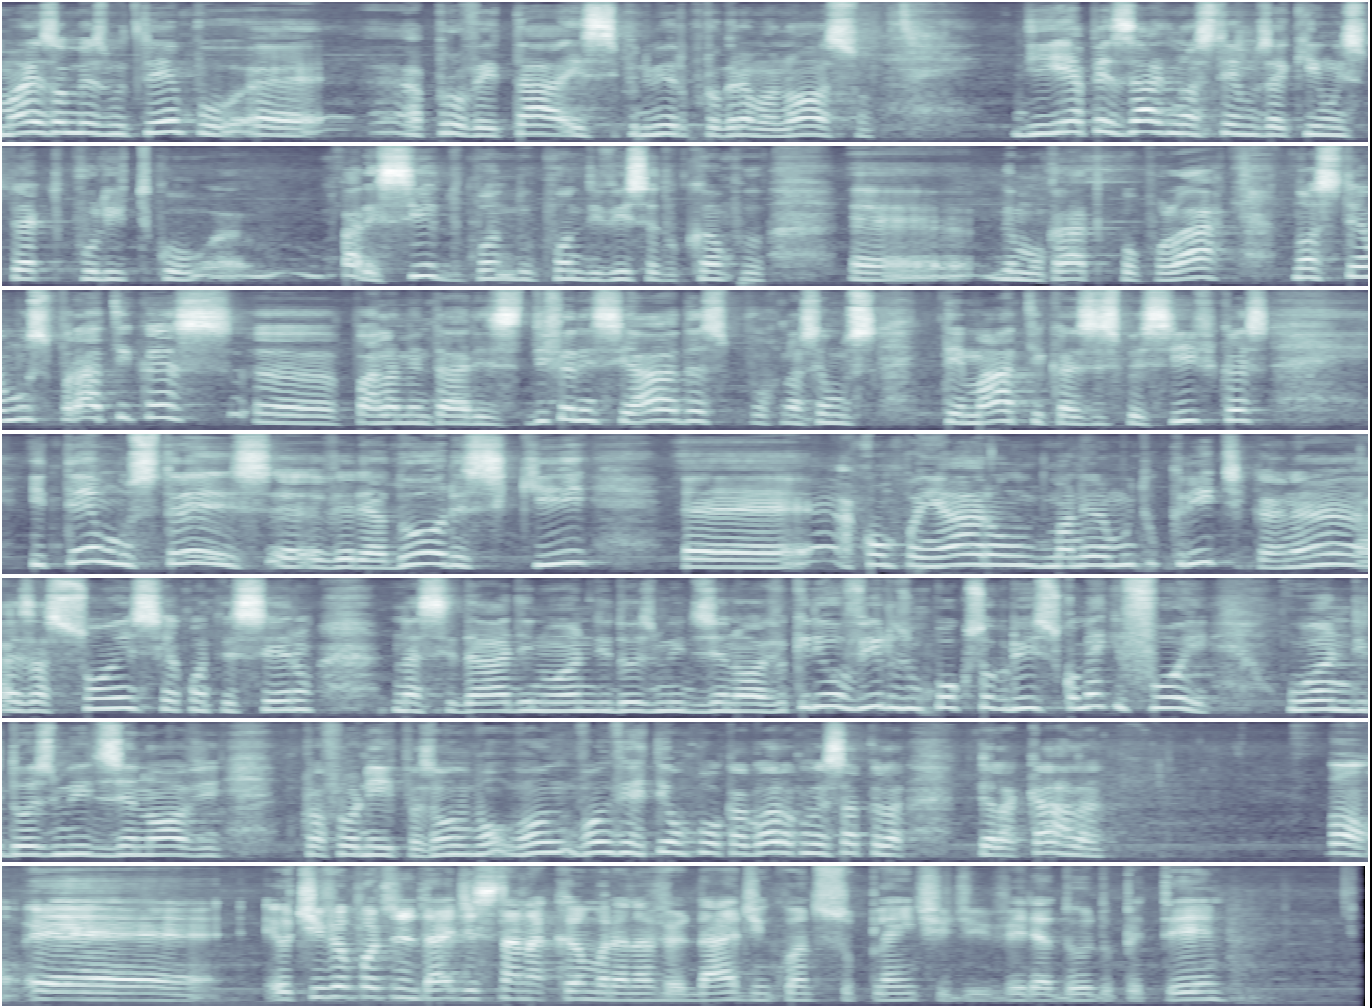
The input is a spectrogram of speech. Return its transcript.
mas ao mesmo tempo é, aproveitar esse primeiro programa nosso de, apesar de nós termos aqui um espectro político parecido do ponto, do ponto de vista do campo é, democrático popular. Nós temos práticas uh, parlamentares diferenciadas, porque nós temos temáticas específicas e temos três uh, vereadores que é, acompanharam de maneira muito crítica né, as ações que aconteceram na cidade no ano de 2019. Eu queria ouvi-los um pouco sobre isso. Como é que foi o ano de 2019 para Floripas? Vamos, vamos, vamos inverter um pouco agora, começar pela, pela Carla. Bom, é, eu tive a oportunidade de estar na Câmara, na verdade, enquanto suplente de vereador do PT,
